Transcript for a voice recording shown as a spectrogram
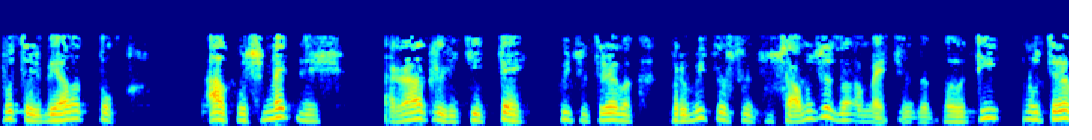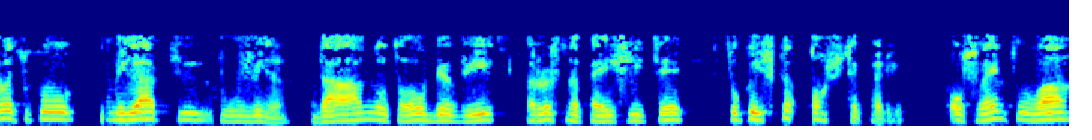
потребяват ток. Ако сметнеш разликите, които трябва правителството само за два месеца да плати, му трябва около милиард и половина. Да, но то обяви ръст на пенсиите, тук иска още пари. Освен това,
